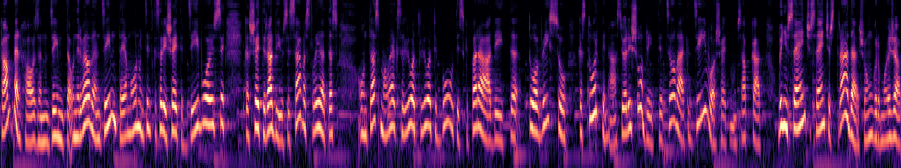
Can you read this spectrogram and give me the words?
Kamperhausena dzimta, un ir vēl viena dzimta, ja mūrmiņa dzimta, kas arī šeit ir dzīvojusi, kas šeit ir radījusi savas lietas, un tas, man liekas, ir ļoti, ļoti būtiski parādīt to visu, kas turpinās, jo arī šobrīd tie cilvēki dzīvo dzīvo šeit mums apkārt. Viņu senči, senči ir strādājuši Unguru mūžā.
